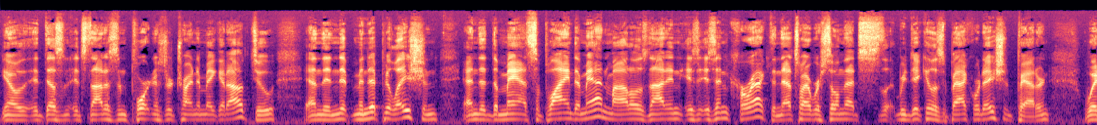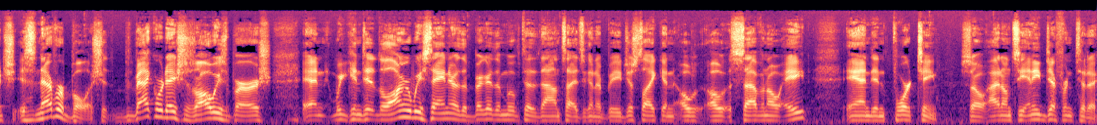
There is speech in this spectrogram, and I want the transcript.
you know it doesn't, it's not as important as they're trying to make it out to, and the manipulation and the demand, supply and demand model is not in, is, is incorrect, and that's why we're still in that ridiculous backwardation pattern, which is never bullish. Backwardation is always bearish, and we can the longer we stay in there, the bigger the move to the downside is going to be, just like in 07, 08, and in 14. So I don't see any different today.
